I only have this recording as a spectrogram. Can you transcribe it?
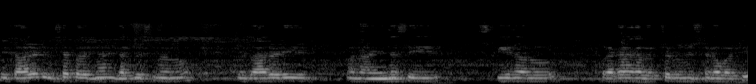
మీకు ఆల్రెడీ విషయ పరిజ్ఞానం కల్పిస్తున్నాను మీకు ఆల్రెడీ మన ఎన్ఎస్సి స్క్రీనరు రకరకాల వెబ్సైట్లు చూసినాయి కాబట్టి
